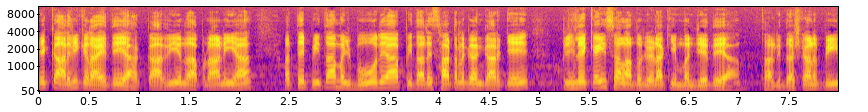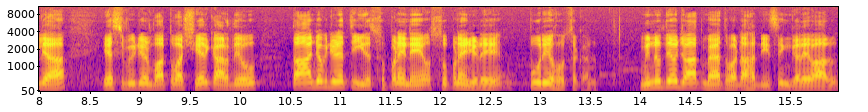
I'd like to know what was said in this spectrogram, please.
ਇਹ ਘਰ ਵੀ ਕਿਰਾਏ ਤੇ ਆ, ਘਰ ਵੀ ਇਹਨਾਂ ਦਾ ਆਪਣਾ ਨਹੀਂ ਆ ਅਤੇ ਪਿਤਾ ਮਜਬੂਰ ਆ, ਪਿਤਾ ਦੇ ਸੱਟ ਲੱਗਣ ਕਰਕੇ ਪਿਛਲੇ ਕਈ ਸਾਲਾਂ ਤੋਂ ਜਿਹੜਾ ਕਿ ਮੰਜੇ ਤੇ ਆ। ਸਾਡੀ ਦਰਸ਼ਕਾਂ ਨੂੰ ਅਪੀਲ ਆ, ਇਸ ਵੀਡੀਓ ਨੂੰ ਵੱਧ ਤੋਂ ਵੱਧ ਸ਼ੇਅਰ ਕਰ ਦਿਓ ਤਾਂ ਜੋ ਕਿ ਜਿਹੜੇ ਧੀ ਦੇ ਸੁਪਨੇ ਨੇ, ਉਹ ਸੁਪਨੇ ਜਿਹੜੇ ਪੂਰੇ ਹੋ ਸਕਣ। ਮੈਨੂੰ ਦਿਓ ਜਾਤ ਮੈਂ ਤੁਹਾਡਾ ਹਰਜੀਤ ਸਿੰਘ ਗਰੇਵਾਲ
